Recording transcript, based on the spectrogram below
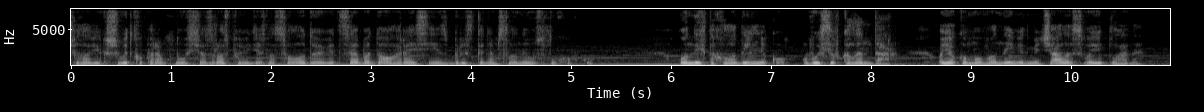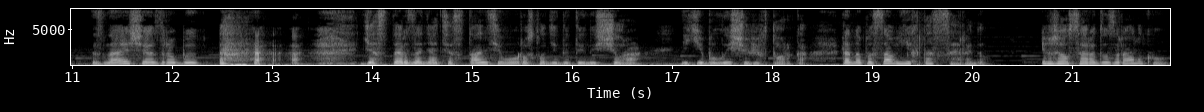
Чоловік швидко перемкнувся з розповіді з насолодою від себе до агресії з бризканням слини у слухавку. У них на холодильнику висів календар, у якому вони відмічали свої плани. Знаєш, що я зробив? Я стер заняття станців у розкладі дитини щора, які були щовівторка, та написав їх на середу. І вже у середу зранку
